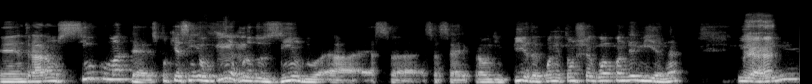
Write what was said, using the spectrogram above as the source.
entraram cinco matérias, porque assim, eu vinha uhum. produzindo a, essa, essa série para a Olimpíada quando então chegou a pandemia, né? E uhum. aí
